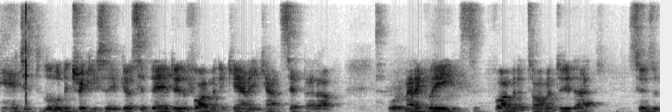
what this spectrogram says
yeah, just a little bit tricky. So you've got to sit there, do the five minute counter. You can't set that up automatically. Five minute timer, do that. As soon as it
